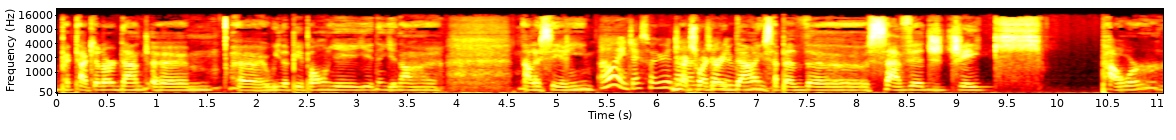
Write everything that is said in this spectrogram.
Spectacular dedans, euh, euh, We the People, il est, il est- il est dans, euh, dans la série. Ah ouais, Jack Swagger est dans Jack Swagger est John dedans, il s'appelle The Savage Jake Power.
